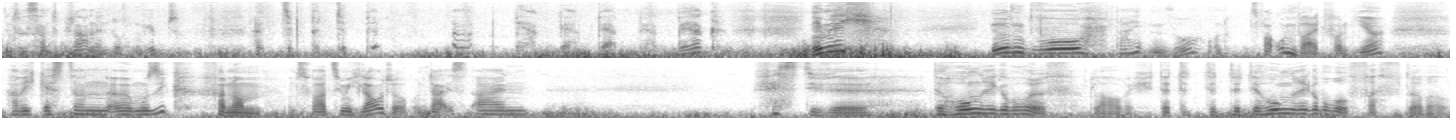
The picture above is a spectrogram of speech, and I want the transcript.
interessante Planänderung gibt. Berg, Berg, Berg, Berg, Berg. Nämlich irgendwo da hinten so, und zwar unweit von hier, habe ich gestern äh, Musik vernommen. Und zwar ziemlich laute. Und da ist ein Festival. Der Hungrige Wolf, glaube ich. Der, der, der, der Hungrige Wolf Festival.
